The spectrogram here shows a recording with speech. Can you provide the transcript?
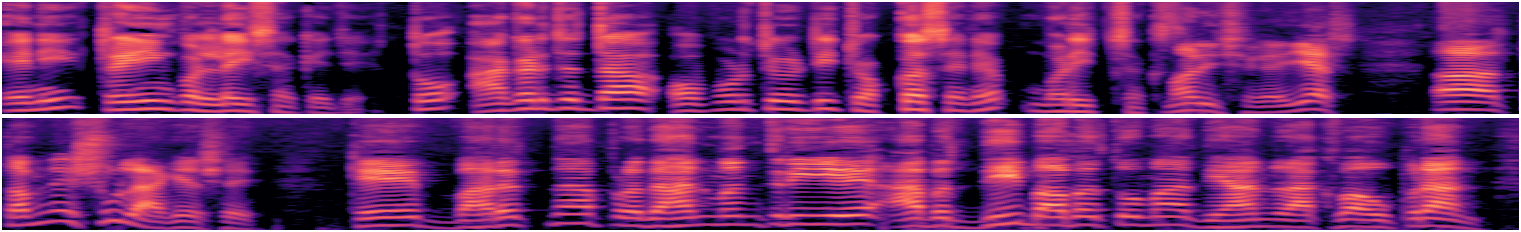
એની ટ્રેનિંગ પણ લઈ શકે છે. તો આગળ જતાં ઓપોર્ચ્યુનિટી ચોક્કસ એને મળી જ શકશે. મળી શકે યસ તમને શું લાગે છે કે ભારતના પ્રધાનમંત્રીએ આ બધી બાબતોમાં ધ્યાન રાખવા ઉપરાંત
